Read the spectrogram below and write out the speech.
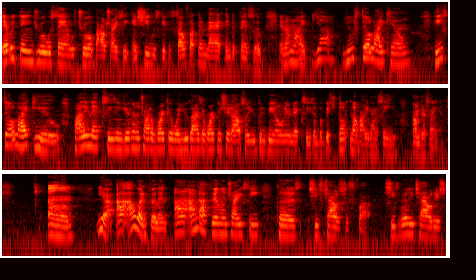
Everything Drew was saying was true about Traci. And she was getting so fucking mad and defensive. And I'm like, yeah, you still like him. He still like you. Probably next season you're gonna try to work it where you guys are working shit out so you can be on there next season. But bitch, don't nobody want to see you. I'm just saying. Um, yeah, I, I wasn't feeling. I I'm not feeling Traci because she's childish as fuck. She's really childish.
